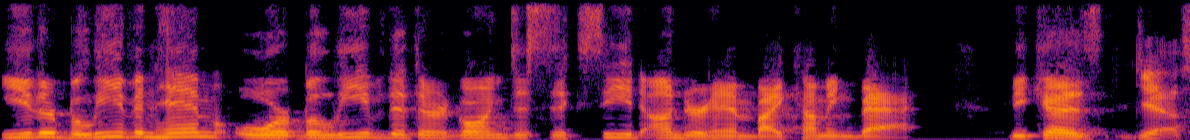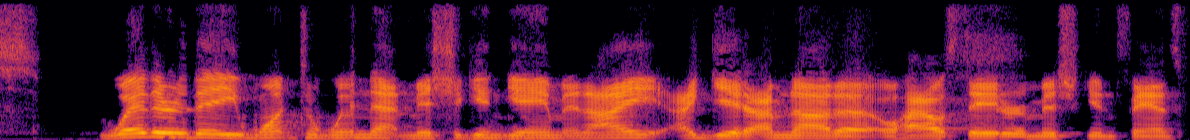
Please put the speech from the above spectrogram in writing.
either believe in him or believe that they're going to succeed under him by coming back. Because Yes. whether they want to win that Michigan game, and I, I get, it, I'm not a Ohio State or a Michigan fan, so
